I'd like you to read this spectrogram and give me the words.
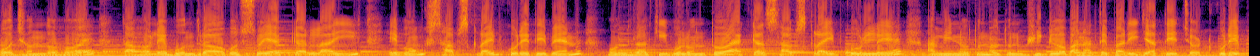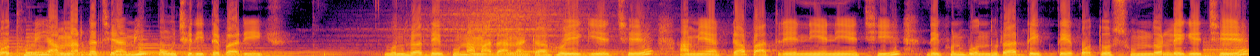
পছন্দ হয়, তাহলে বন্ধুরা অবশ্যই একটা লাইক এবং সাবস্ক্রাইব করে দেবেন। বন্ধুরা, কি বলুন তো? একটা সাবস্ক্রাইব করলে আমি নতুন নতুন ভিডিও বানাতে পারি যাতে চট করে প্রথমেই আপনার কাছে আমি পৌঁছে দিতে পারি। বন্ধুরা, দেখুন আমার রান্নাটা হয়ে গিয়েছে। আমি একটা পাত্রে নিয়ে নিয়েছি। দেখুন বন্ধুরা, দেখতে কত সুন্দর লেগেছে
